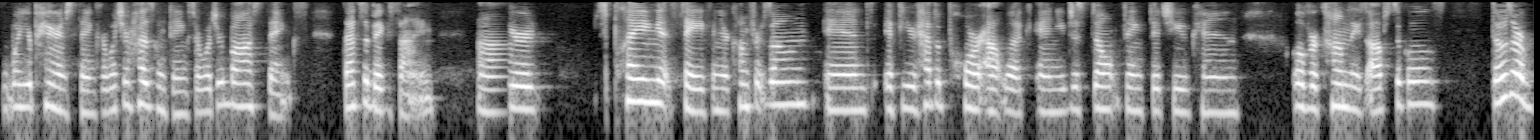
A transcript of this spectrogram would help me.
what your parents think or what your husband thinks or what your boss thinks that's a big sign. Uh, you're playing it safe in your comfort zone. And if you have a poor outlook and you just don't think that you can overcome these obstacles those are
